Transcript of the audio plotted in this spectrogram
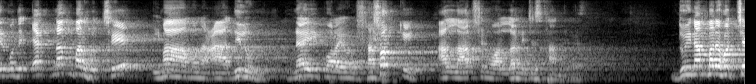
এর মধ্যে এক নাম্বার হচ্ছে, ইমামুন আদিলুন ন্যায় পরায়ণ শাসককে আল্লাহ সে আল্লাহর নিচে স্থান দেবে। দুই নম্বরে হচ্ছে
